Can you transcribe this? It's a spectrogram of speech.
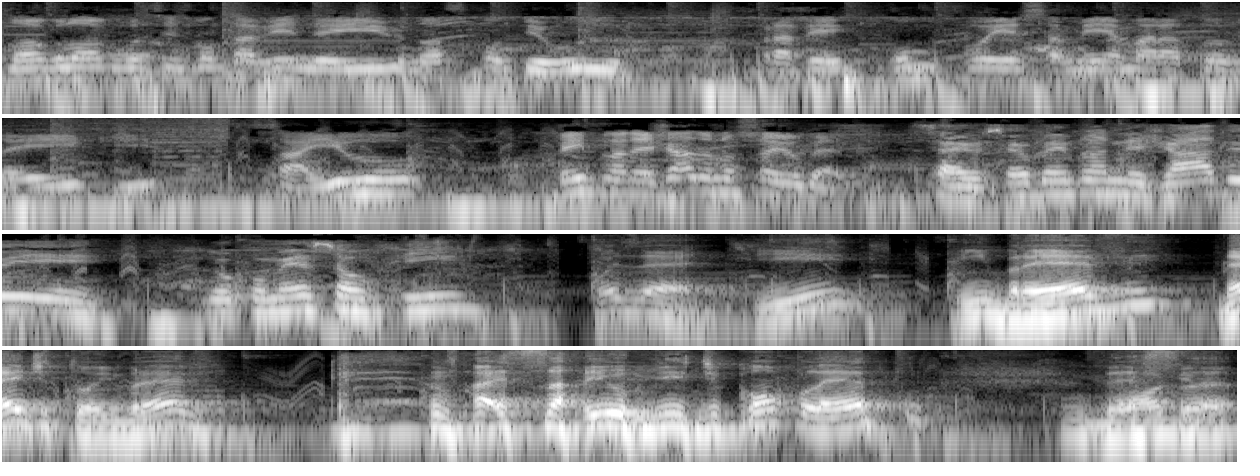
logo, logo vocês vão estar vendo aí o nosso conteúdo pra ver como foi essa meia maratona aí que saiu bem planejado ou não saiu, Beto? Saiu, saiu bem planejado e do começo ao fim Pois é. E em breve, né, editor? Em breve vai sair o vídeo completo. Um vlog, né?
